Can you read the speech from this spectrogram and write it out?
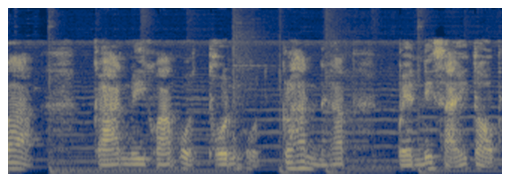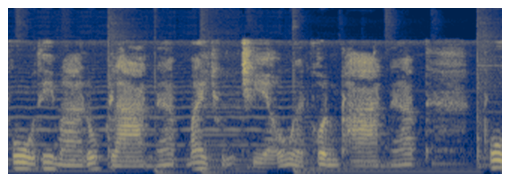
ว่า การมีความอดทนอดกลั้นนะครับ เป็นนิสัยต่อผู้ที่มาลุกลานนะครับ ไม่ฉุนเฉียวเหมือนคนพาลนะครับ ผู้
